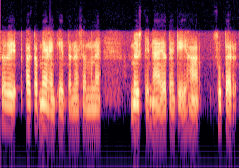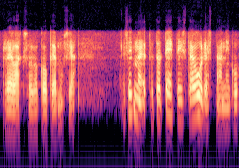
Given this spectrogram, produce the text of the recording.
se oli aika mielenkiintoinen semmoinen mystinen jotenkin ihan superrelaksoiva kokemus ja, ja sitten me tota, tehtiin sitä uudestaan niin kuin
